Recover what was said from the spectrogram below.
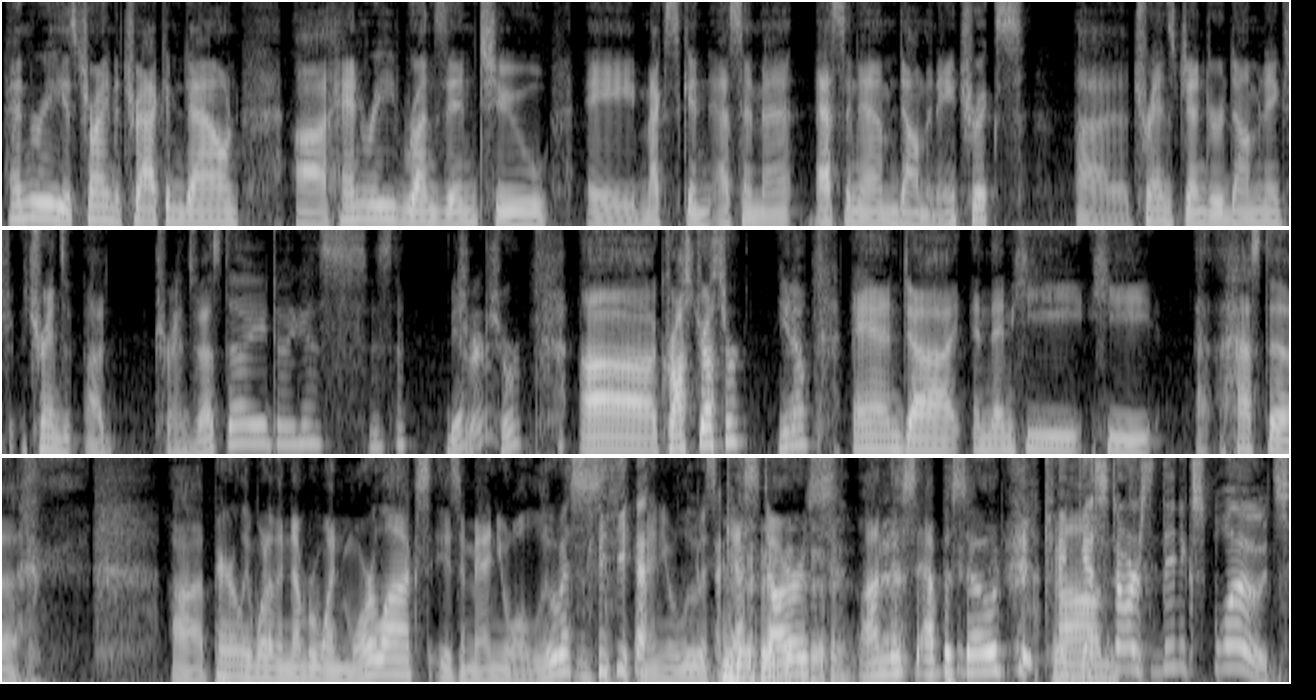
Henry is trying to track him down. Uh, Henry runs into a Mexican SM, S&M dominatrix, uh, transgender dominatrix, trans, uh, transvestite, I guess. Is that? Yeah, Sure. sure. Uh, crossdresser, you know, and uh, and then he he has to. Uh, apparently, one of the number one Morlocks is Emmanuel Lewis. Yeah. Emmanuel Lewis guest stars on this episode. Guest Um, stars then explodes.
